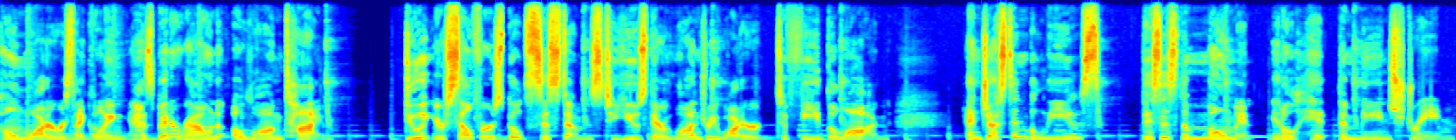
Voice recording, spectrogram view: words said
Home water recycling has been around a long time. Do it yourselfers build systems to use their laundry water to feed the lawn. And Justin believes this is the moment it'll hit the mainstream.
